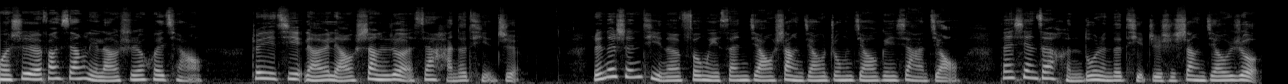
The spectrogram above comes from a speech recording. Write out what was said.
我是芳香理疗师慧巧，这一期聊一聊上热下寒的体质。人的身体呢分为三焦：上焦、中焦跟下焦。但现在很多人的体质是上焦热，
